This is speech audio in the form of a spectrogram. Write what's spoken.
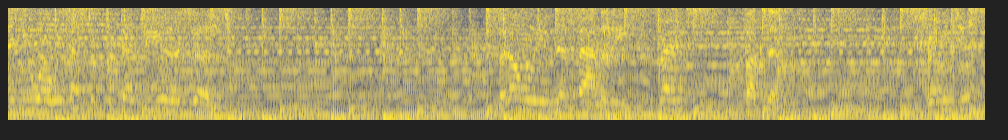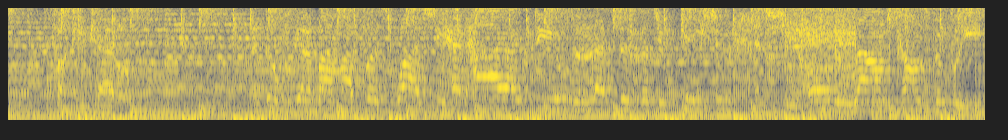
And you always have to protect the innocent but only if they're family. Friends, fuck them. Strangers, fucking cattle. And don't forget about my first wife. She had high ideals and leftist education, and she hauled around constantly.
